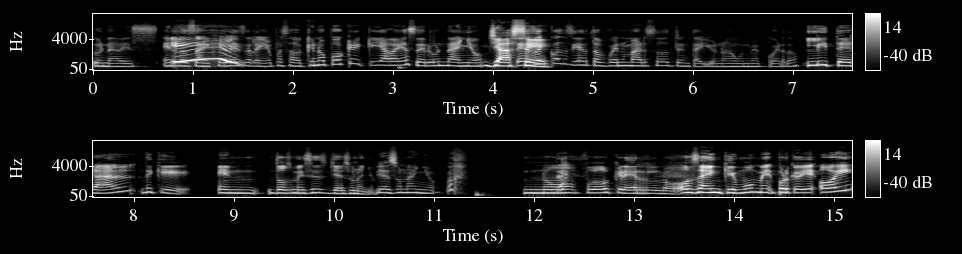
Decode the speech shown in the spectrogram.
una vez en Los Ángeles el año pasado, que no puedo creer que ya vaya a ser un año. Ya de sé. ese concierto fue en marzo 31, aún me acuerdo. Literal de que en dos meses ya es un año. Ya es un año. No puedo creerlo. O sea, ¿en qué momento? Porque hoy, hoy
